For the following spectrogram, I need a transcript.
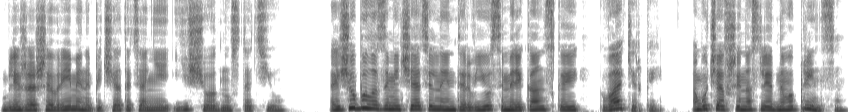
в ближайшее время напечатать о ней еще одну статью. А еще было замечательное интервью с американской квакеркой, обучавшей наследного принца,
